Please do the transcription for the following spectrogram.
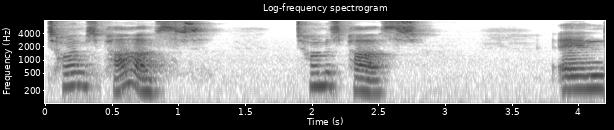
time's passed. Time has passed. And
